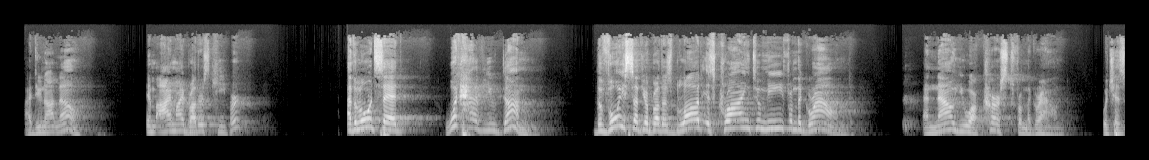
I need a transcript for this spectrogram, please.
I do not know. Am I my brother's keeper? And the Lord said, What have you done? The voice of your brother's blood is crying to me from the ground. And now you are cursed from the ground, which has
